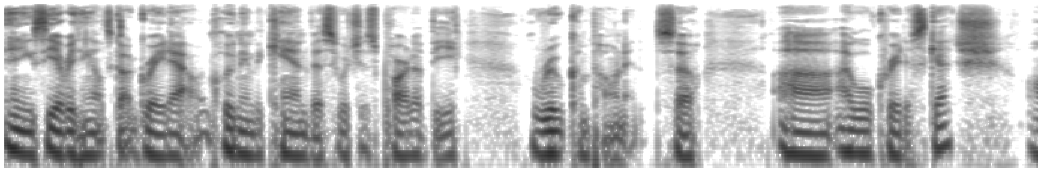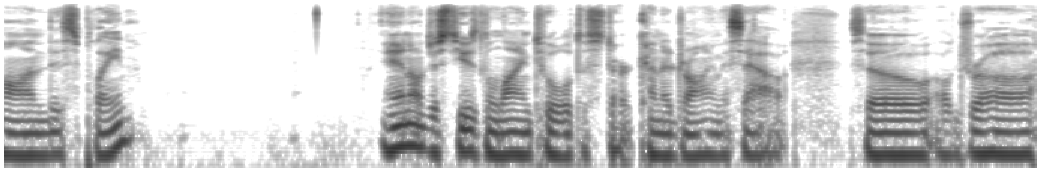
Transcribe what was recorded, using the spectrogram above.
And you see everything else got grayed out, including the canvas, which is part of the root component. So uh, I will create a sketch on this plane And I'll just use the line tool to start kind of drawing this out. So I'll draw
